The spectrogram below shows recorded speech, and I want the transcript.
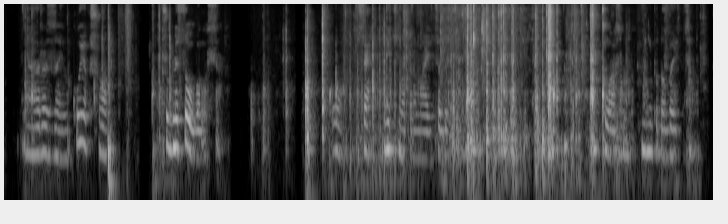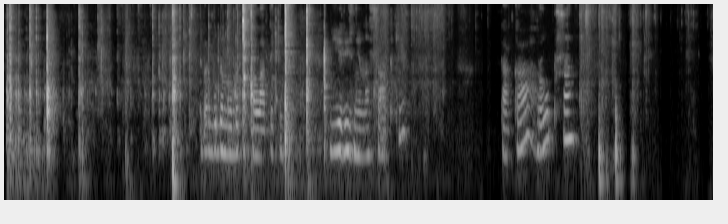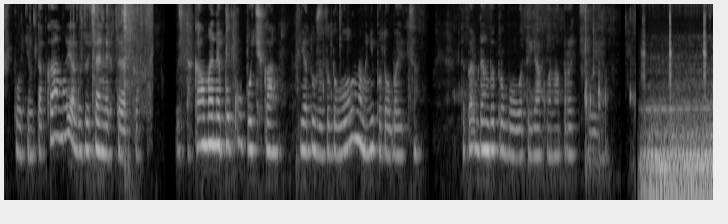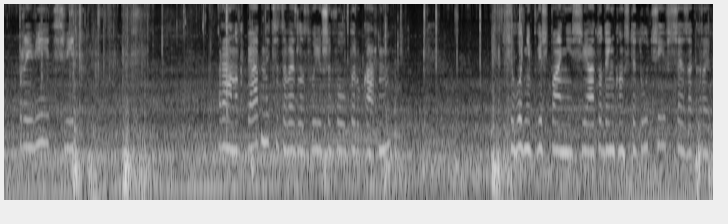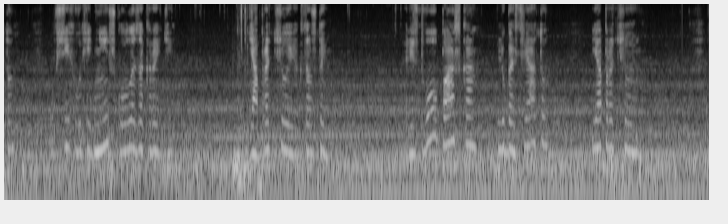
резинку, якщо щоб не совувалося. О, все, міцно тримається до сюди. Класно, мені подобається. Тепер будемо робити салатики. Є різні насадки. Така, грубша. Потім така, ну як в звичайних терках. Ось така у мене покупочка. Я дуже задоволена, мені подобається. Тепер будемо випробовувати, як вона працює. Привіт, світ! Ранок п'ятниця завезла свою шефову перукарню. Сьогодні в Іспанії свято, День Конституції, все закрито. Всіх вихідні школи закриті. Я працюю, як завжди. Різдво, Пасха, любе свято. Я працюю.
